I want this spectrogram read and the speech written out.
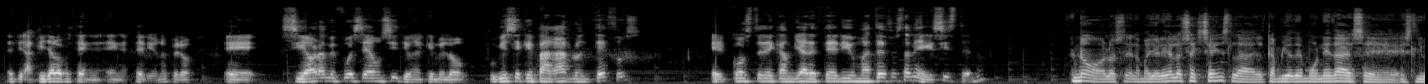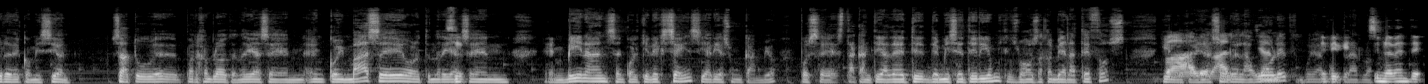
Es decir, aquí ya lo ofrecen en, en Ethereum, ¿no? Pero eh, si ahora me fuese a un sitio en el que me lo hubiese que pagarlo en Tezos, el coste de cambiar Ethereum a Tezos también existe, ¿no? No, los, la mayoría de los exchanges la- el cambio de moneda es, eh, es libre de comisión. O sea, tú, eh, por ejemplo, lo tendrías en, en Coinbase o lo tendrías Sí. en, en Binance, en cualquier exchange y harías un cambio. Pues eh, esta cantidad de, de mis Ethereum los vamos a cambiar a Tezos y lo que Vale, haya vale, sobre la wallet voy a comprarlo. simplemente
